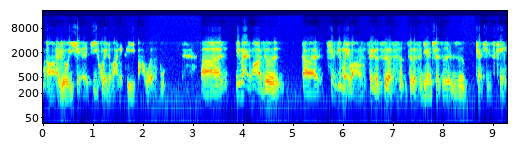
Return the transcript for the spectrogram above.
啊、有一些机会的话，你可以把握住。呃，另外的话就是呃，现金为王，这个这个时这个时间确实是 cash is king。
